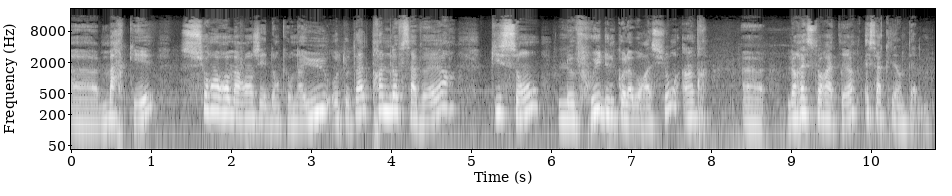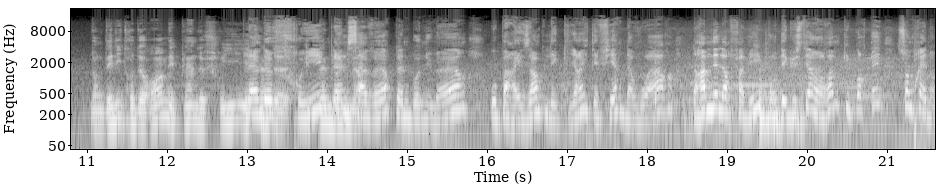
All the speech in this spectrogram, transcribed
euh, marqué sur un rhum arrangé. Donc on a eu au total 39 saveurs qui sont le fruit d'une collaboration entre le restaurateur et sa clientèle. Donc des litres de rhum et plein de fruits. et Plein de fruits, plein de plein saveurs, plein de bonne humeur. Ou par exemple, les clients étaient fiers d'avoir, de ramener leur famille pour déguster un rhum qui portait son prénom.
